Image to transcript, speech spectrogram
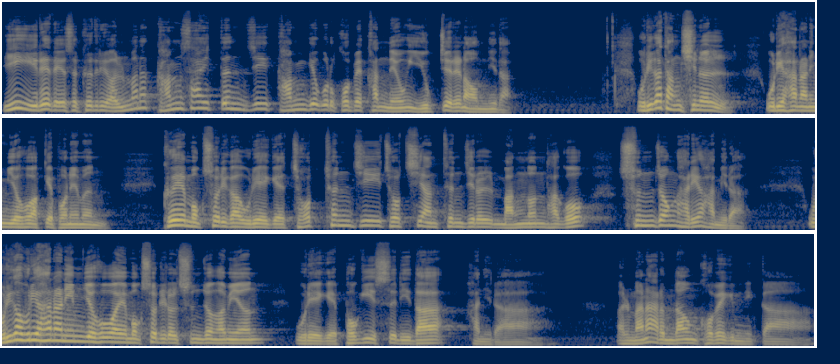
이 일에 대해서 그들이 얼마나 감사했던지 감격으로 고백한 내용이 6절에 나옵니다. 우리가 당신을 우리 하나님 여호와께 보내면 그의 목소리가 우리에게 좋든지 좋지 않든지를 막론하고 순종하려 함이라. 우리가 우리 하나님 여호와의 목소리를 순종하면 우리에게 복이 있으리다 하니라. 얼마나 아름다운 고백입니까?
